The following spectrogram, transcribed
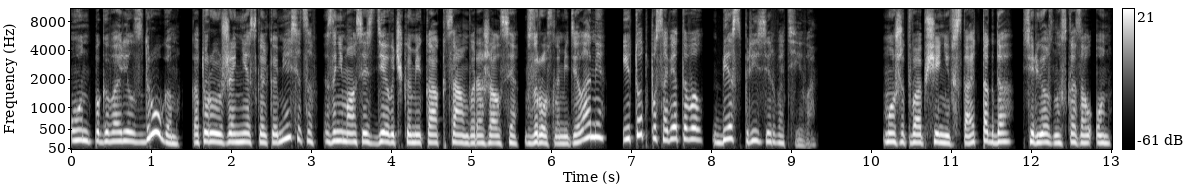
Он поговорил с другом, который уже несколько месяцев занимался с девочками, как сам выражался, взрослыми делами, и тот посоветовал без презерватива. «Может, вообще не встать тогда?» — серьезно сказал он.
